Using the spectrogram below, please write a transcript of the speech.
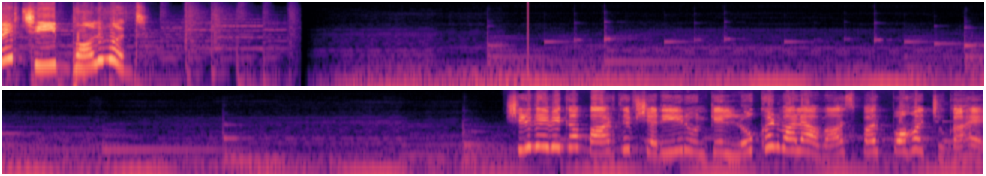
मिर्ची, बॉलीवुड। श्रीदेवी का पार्थिव शरीर उनके लोखंड वाले आवास पर पहुँच चुका है।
